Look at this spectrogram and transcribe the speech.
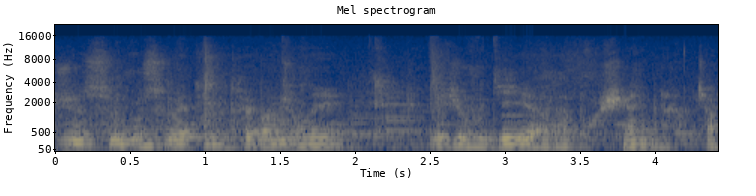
je vous souhaite une très bonne journée et je vous dis à la prochaine. Ciao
